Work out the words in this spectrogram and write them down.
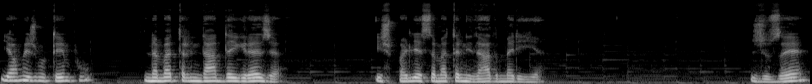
e, ao mesmo tempo, na maternidade da Igreja, espelha-se a maternidade de Maria. José,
